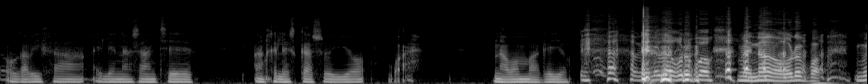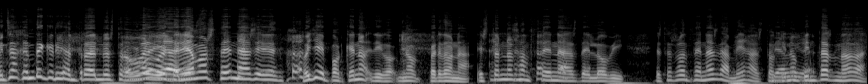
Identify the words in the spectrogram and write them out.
Olga Viza, Elena Sánchez, Ángeles Caso y yo. Una bomba aquello. Menudo grupo. Menudo grupo. Mucha gente quería entrar en nuestro Hombre, grupo teníamos cenas y decía, oye, ¿por qué no? Digo, no, perdona, estos no son cenas de lobby, estos son cenas de amigas, tú De aquí no pintas nada.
